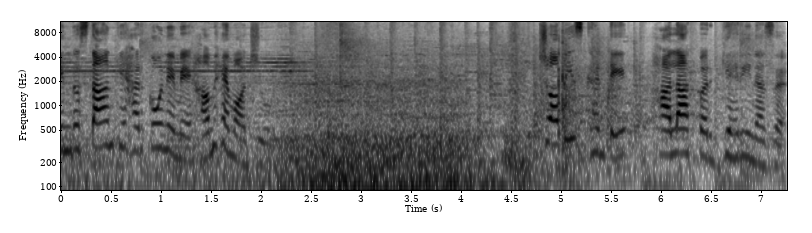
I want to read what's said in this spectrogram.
हिंदुस्तान के हर कोने में हम हैं मौजूद। 24 घंटे हालात पर गहरी नज़र।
